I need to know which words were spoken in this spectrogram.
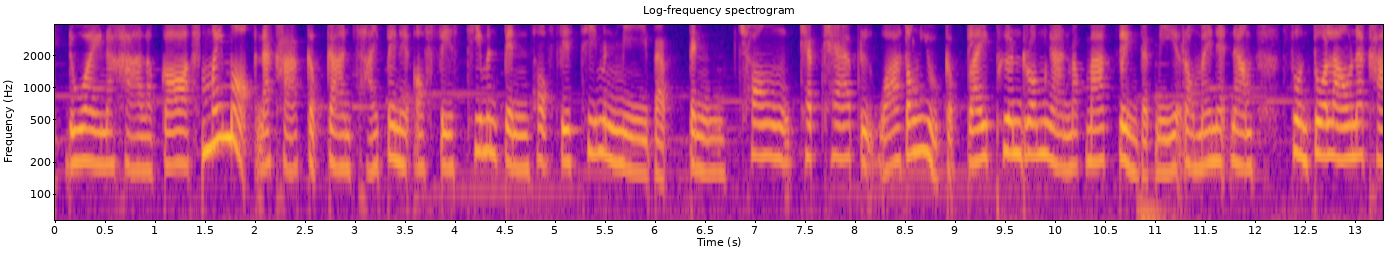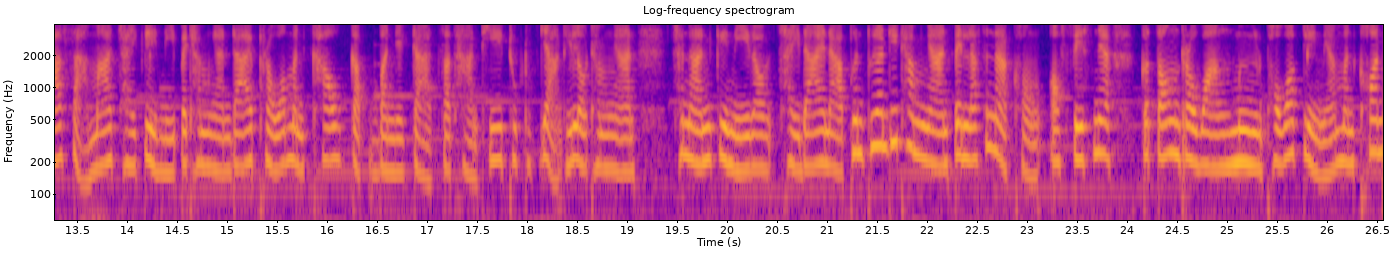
ทด้วยนะคะ แล้วก็ไม่เหมาะนะคะกับการใช้ไปในออฟฟิศที่มันเป็นออฟฟิศที่มันมีแบบ เป็นช่องแคบๆ หรือว่าต้องอยู่กับใกล้เพื่อนร่วมงานมากๆ กลิ่นแบบนี้เราไม่แนะนำส่วนตัวเรานะคะสามารถใช้กลิ่นนี้ไปทำงานได้ เพราะว่ามันเข้ากับบรรยากาศสถานที่ทุกๆ อย่างที่เราทำงาน ฉะนั้นกลิ่นนี้เราใช้ได้นะ เพื่อนๆที่ทำงานเป็นลักษณะของออฟฟิศเนี่ยก็ต้องระวังมือ เพราะว่ากลิ่นนี้มันค่อน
